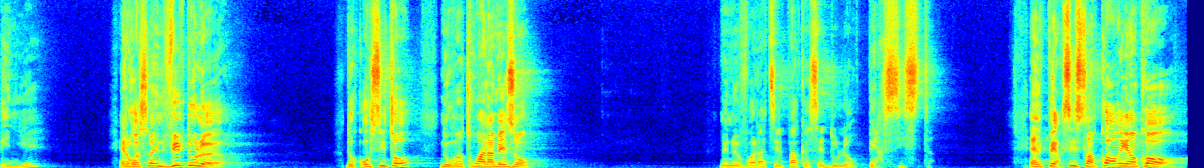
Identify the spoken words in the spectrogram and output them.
peigner, elle ressent une vive douleur. Donc aussitôt, nous rentrons à la maison. Mais ne voilà-t-il pas que cette douleur persiste? Elle persiste encore et encore.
